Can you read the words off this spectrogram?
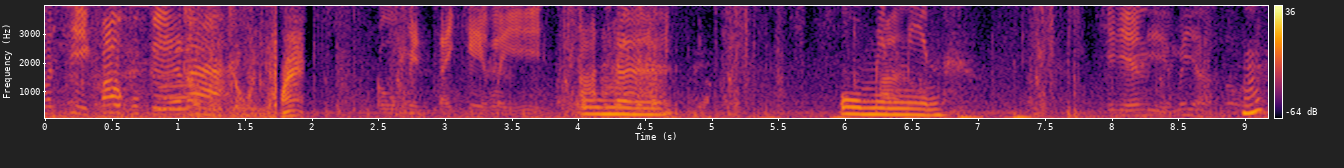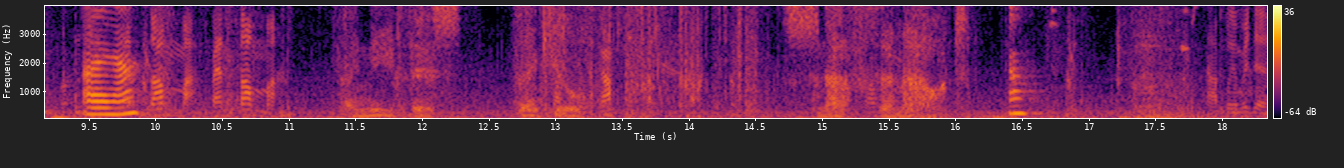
มันฉีกเป้ากูเกินอะ Going out. โอเมนไตเกลี โอเมน โอเมนเมนพี่เจนไม่อยากหึอะไรนะ ต้อมอะแป้นต้อมอะ I need this. Thank you. Snuff them out. เอ้าหาปืนไม่เจอ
